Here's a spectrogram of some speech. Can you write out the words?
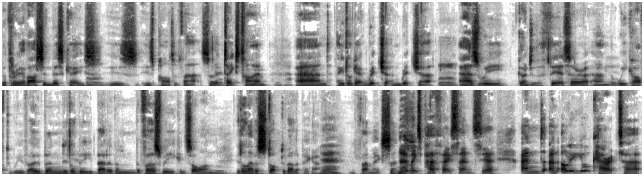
the three of us in this case mm. is is part of that. So it takes time, mm-hmm. and it'll get richer and richer mm. as we go into the theatre. And the week after we've opened, it'll be better than the first week, and so on. Mm. It'll never stop developing. I think, if that makes sense. No, it makes perfect sense. Yeah, and and Ollie, your character,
